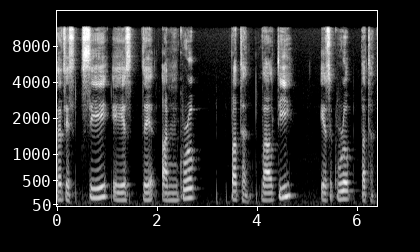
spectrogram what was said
That is, C is the ungroup button, while D is a group button.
